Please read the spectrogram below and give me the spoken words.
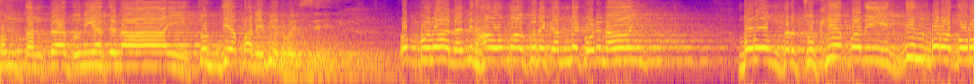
সন্তানটা দুনিয়াতে নাই, চোখ দিয়া পানি বের হয়েছে। আলামিন হাওমা করে কান্না করে নাই, বরং তার চোখে পানি দিল বড়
